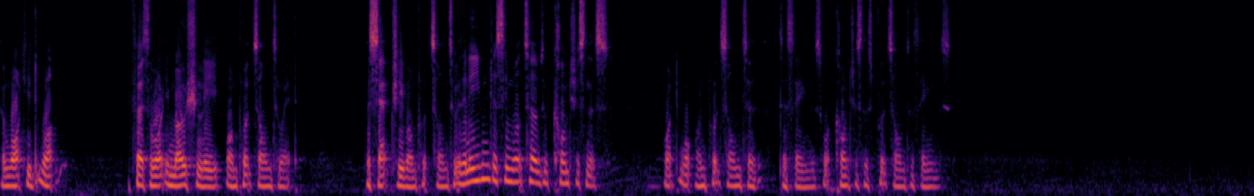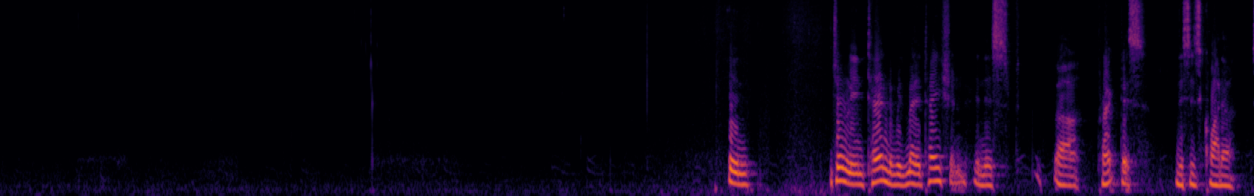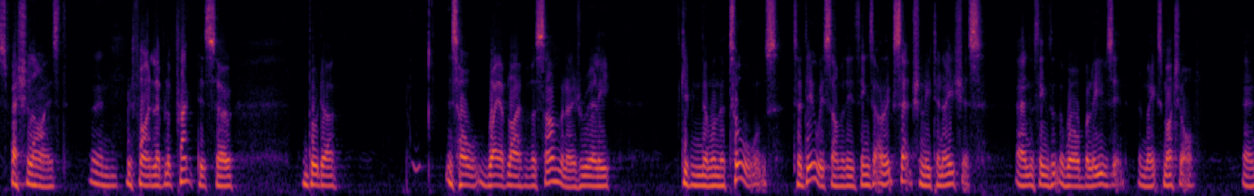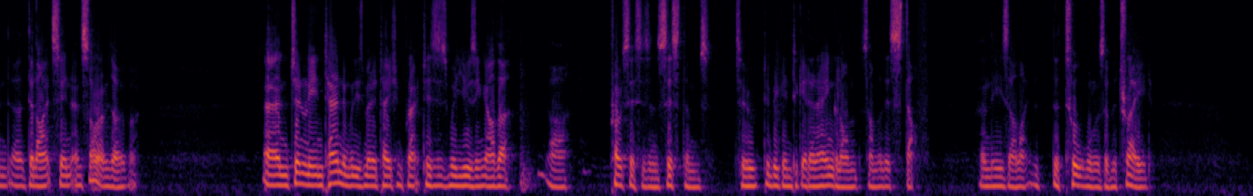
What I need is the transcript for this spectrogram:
and what you what first of all emotionally one puts onto it, perceptually one puts onto it, and even just in what terms of consciousness, what what one puts onto to things, what consciousness puts onto things. In generally in tandem with meditation in this uh, practice, this is quite a specialized and refined level of practice. So, Buddha, this whole way of life of a samana is really giving them the tools to deal with some of these things that are exceptionally tenacious and the things that the world believes in and makes much of and uh, delights in and sorrows over. And generally, in tandem with these meditation practices, we're using other uh, processes and systems to, to begin to get an angle on some of this stuff. And these are like the, the tools of the trade.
